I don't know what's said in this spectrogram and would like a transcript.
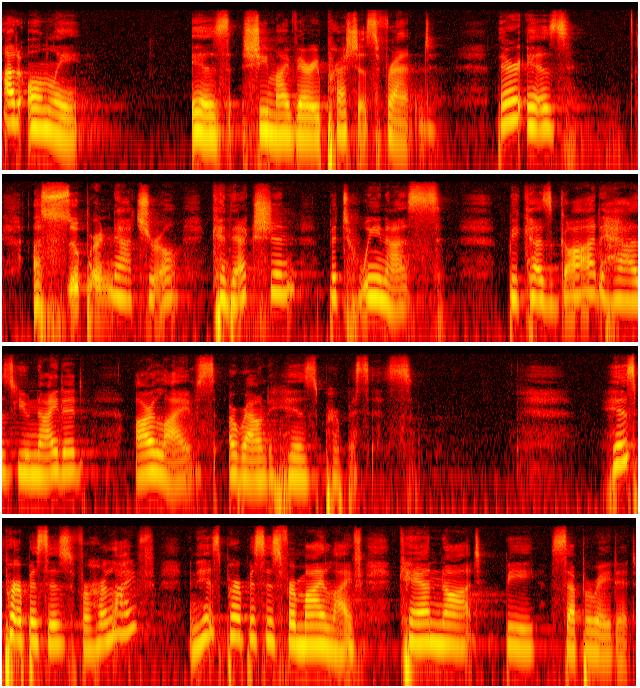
Not only is she my very precious friend, there is a supernatural connection between us because God has united our lives around His purposes. His purposes for her life and His purposes for my life cannot be separated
